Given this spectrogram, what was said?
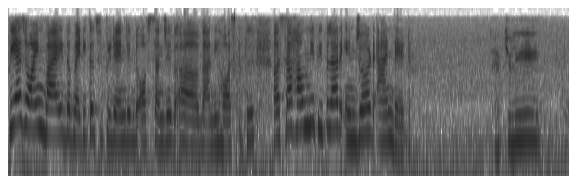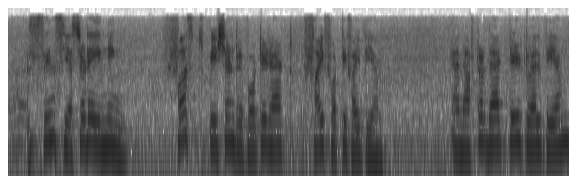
We are joined by the medical superintendent of Sanjay uh, Gandhi Hospital. Uh, sir, how many people are injured and dead? Actually, uh, since yesterday evening, first patient reported at 5:45 p.m. and after that till 12 p.m.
